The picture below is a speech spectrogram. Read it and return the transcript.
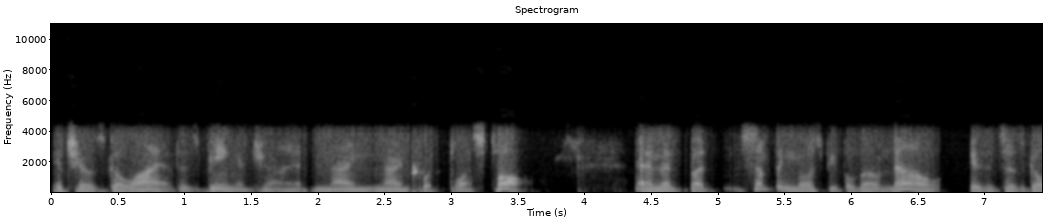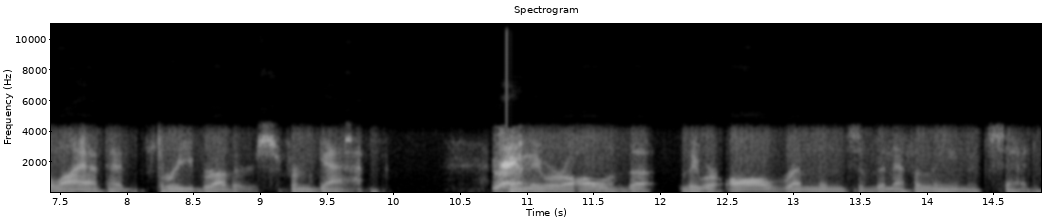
it shows Goliath as being a giant, nine nine foot plus tall. And then, but something most people don't know is it says Goliath had three brothers from Gath, Right. and they were all of the they were all remnants of the Nephilim. It said,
